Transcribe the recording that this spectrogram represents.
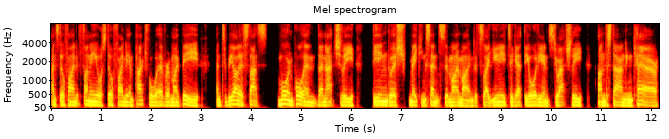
and still find it funny or still find it impactful, whatever it might be. And to be honest, that's more important than actually the English making sense in my mind. It's like you need to get the audience to actually understand and care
